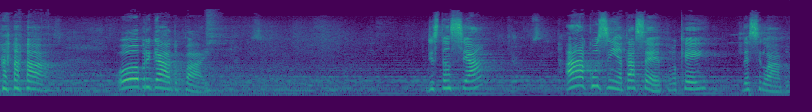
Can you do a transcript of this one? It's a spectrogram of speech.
Obrigado, Pai. Distanciar? Ah, a cozinha, tá certo, ok? Desse lado.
